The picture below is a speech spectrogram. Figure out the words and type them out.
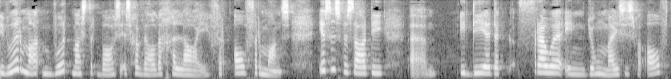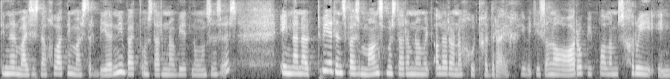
die woord ma woord masturbasie is geweldig gelaai veral vir mans. Eerstens was daar die ehm um, idee dat vroue en jong meisies veral tienermeisies nou glad nie masturbeer nie wat ons daarom nou weet nonsens is. En dan nou tweedens was mans mos daarom nou met allerlei goed gedreig. Jy weet jy sal nou hare op die palms groei en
